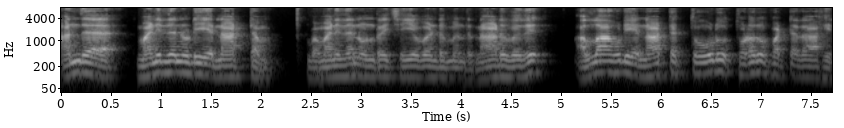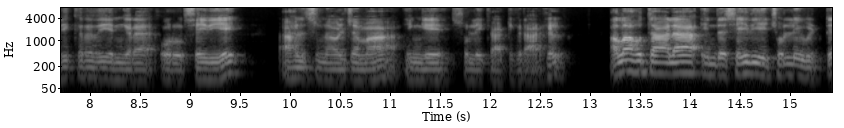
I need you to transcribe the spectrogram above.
அந்த மனிதனுடைய நாட்டம் இப்போ மனிதன் ஒன்றை செய்ய வேண்டும் என்று நாடுவது அல்லாஹுடைய நாட்டத்தோடு தொடர்புபட்டதாக இருக்கிறது என்கிற ஒரு செய்தியை அஹல் சுன்னாவல் ஜமா இங்கே சொல்லி காட்டுகிறார்கள். அல்லாஹு தாலா இந்த செய்தியை சொல்லிவிட்டு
